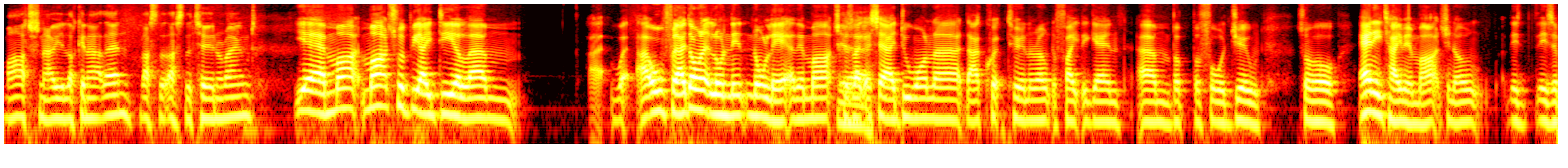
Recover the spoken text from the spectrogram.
March now you're looking at then. That's the that's the turnaround. Yeah, Mar- March would be ideal. Um, I, I, hopefully I don't want it no, later than March because, like I said, I do want that, that quick turnaround to fight again. Um, but before June, so any time in March, you know, there's, there's a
